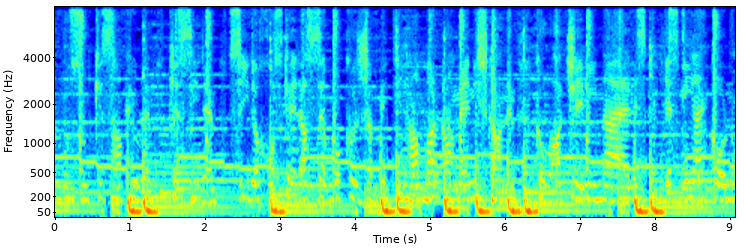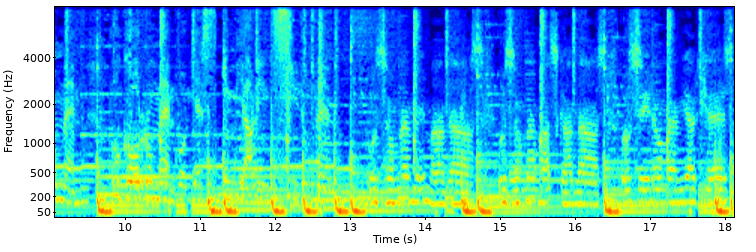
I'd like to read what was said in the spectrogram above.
եմ ուզում քեզ համբյուրեմ Քեզ սիրեմ Սիրո խոսքեր ասեմ ու քո ժպիտի համար ամեն ինչ կանեմ Քո աչերի նայելիս ես միայն կորնում ուզում եմ իմանաս Ուզում եմ հասկանաս Որ սիրում եմ երկես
